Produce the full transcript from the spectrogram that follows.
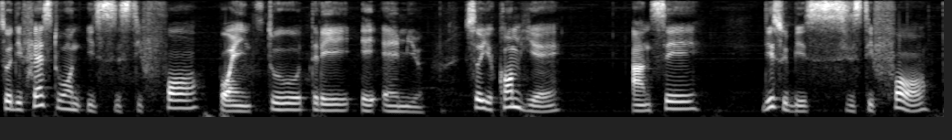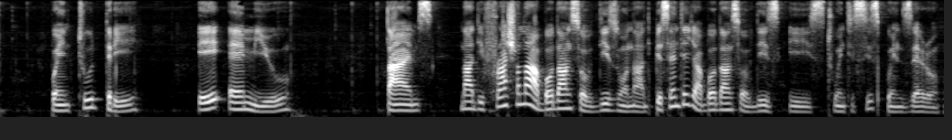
So the first one is 64.23 AMU. So you come here and say this will be 64.23 AMU times now the fractional abundance of this one now the percentage abundance of this is 26.0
